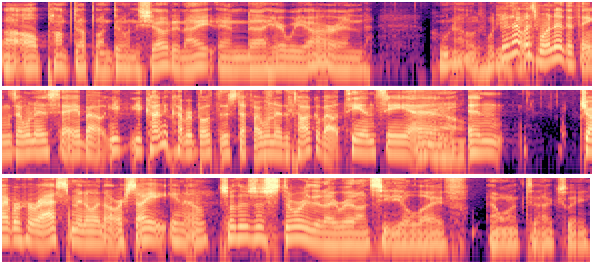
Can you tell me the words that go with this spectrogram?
uh, all pumped up on doing the show tonight, and uh, here we are. And who knows? What do you? Well, that got? was one of the things I wanted to say about you. You kind of covered both of the stuff I wanted to talk about TNC and Yeah. and driver harassment on our site. You know, So there's a story that I read on CDL Life. I wanted to actually.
